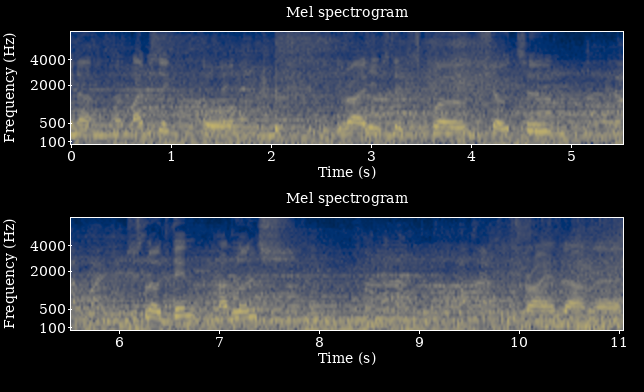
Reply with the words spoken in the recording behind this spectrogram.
arena at Leipzig for Uriah Heep Status Quo Show 2. Just loaded in, had lunch. Ryan down there.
